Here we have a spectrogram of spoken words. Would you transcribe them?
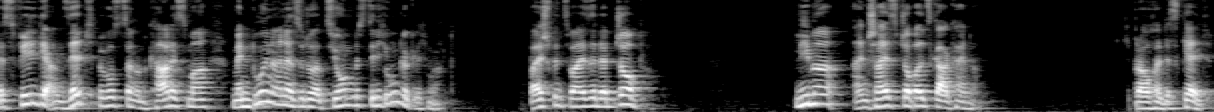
Es fehlt dir an Selbstbewusstsein und Charisma, wenn du in einer Situation bist, die dich unglücklich macht. Beispielsweise der Job. Lieber ein Scheißjob als gar keiner. Ich brauche halt das Geld.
